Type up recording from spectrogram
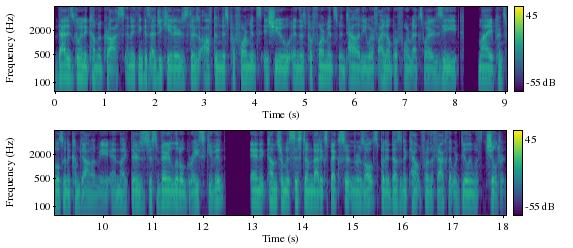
that is going to come across. And I think as educators, there's often this performance issue and this performance mentality where if I don't perform X, Y, or Z, my principal is going to come down on me. And like there's just very little grace given. And it comes from a system that expects certain results but it doesn't account for the fact that we're dealing with children.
